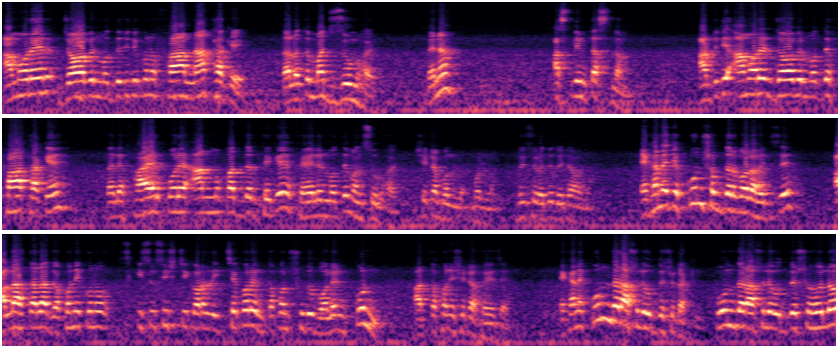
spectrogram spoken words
আমরের জবাবের মধ্যে যদি কোনো ফা না থাকে, তাহলে তো মজজুম হয়। তাই না? আসলিম তাসলাম। আর যদি আমরের জবাবের মধ্যে ফা থাকে তাহলে ফায়ের পরে আন মুকাদ্দার থেকে ফেলের মধ্যে মনসুব হয়। সেটা বলল বললাম দুই সুরতে দুইটা হলো এখানে যে কোন শব্দের বলা হয়েছে, আল্লাহ তালা যখনই কোনো কিছু সৃষ্টি করার ইচ্ছে করেন, তখন শুধু বলেন কোন, আর তখনই সেটা হয়ে যায়। এখানে কোন দ্বারা আসলে উদ্দেশ্যটা কি? কোন দ্বারা আসলে উদ্দেশ্য হলো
